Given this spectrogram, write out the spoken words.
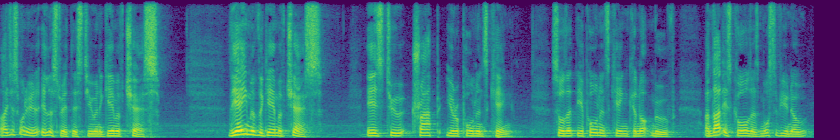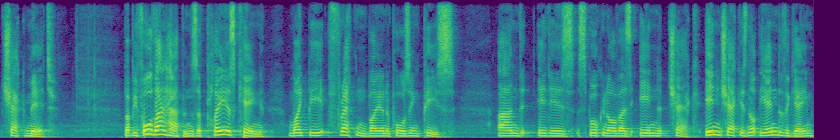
I just want to illustrate this to you in a game of chess. The aim of the game of chess is to trap your opponent's king so that the opponent's king cannot move. And that is called, as most of you know, checkmate. But before that happens, a player's king might be threatened by an opposing piece, and it is spoken of as in check. In check is not the end of the game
